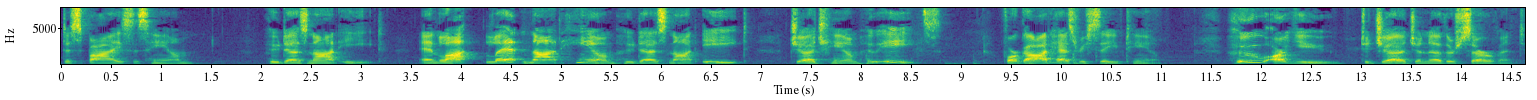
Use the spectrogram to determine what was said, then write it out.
despises him who does not eat, and let not him who does not eat judge him who eats, for God has received him. Who are you to judge another servant?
